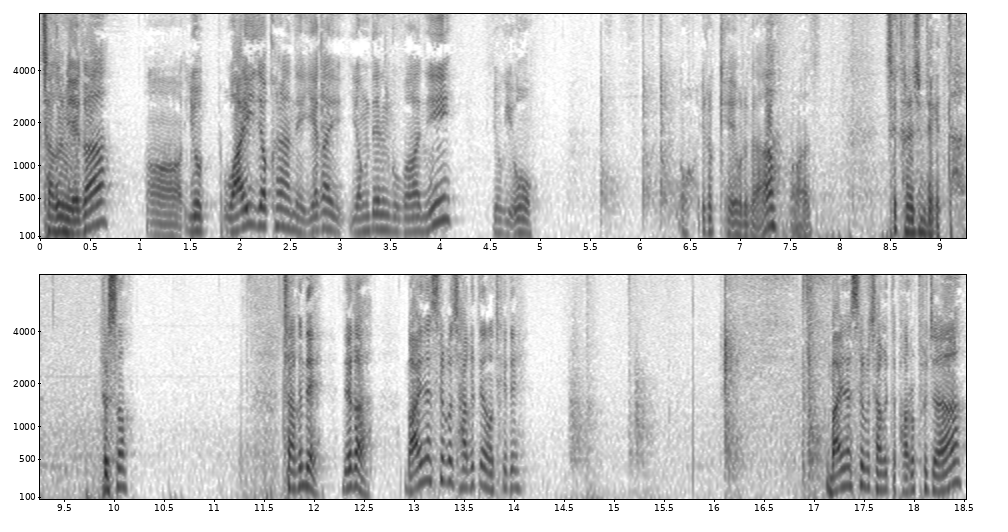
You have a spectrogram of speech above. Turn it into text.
자, 그럼 얘가, 어, 요, y 역할 안에 얘가 0 되는 구간이 여기 5. 어, 이렇게 우리가, 어, 체크를 해주면 되겠다. 됐어? 자, 근데 내가 마이너스 1보다 작을 때는 어떻게 돼? 마이너스 1보다 작을 때 바로 풀자.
